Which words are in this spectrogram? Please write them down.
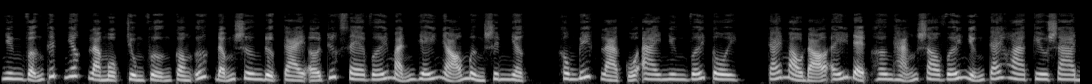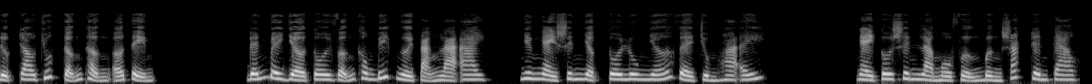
Nhưng vẫn thích nhất là một chùm phượng còn ướt đẫm sương được cài ở trước xe với mảnh giấy nhỏ mừng sinh nhật, không biết là của ai nhưng với tôi, cái màu đỏ ấy đẹp hơn hẳn so với những cái hoa kiêu sa được trao chuốt cẩn thận ở tiệm. Đến bây giờ tôi vẫn không biết người tặng là ai, nhưng ngày sinh nhật tôi luôn nhớ về chùm hoa ấy. Ngày tôi sinh là mùa phượng bừng sắc trên cao.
